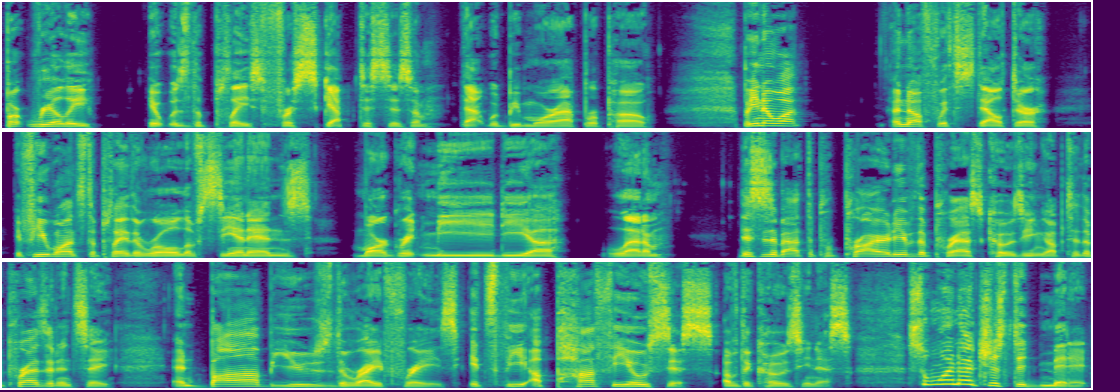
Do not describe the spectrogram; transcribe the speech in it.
but really, it was the place for skepticism. That would be more apropos. But you know what? Enough with Stelter. If he wants to play the role of CNN's Margaret Media, let him. This is about the propriety of the press cozying up to the presidency. And Bob used the right phrase. It's the apotheosis of the coziness. So why not just admit it?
